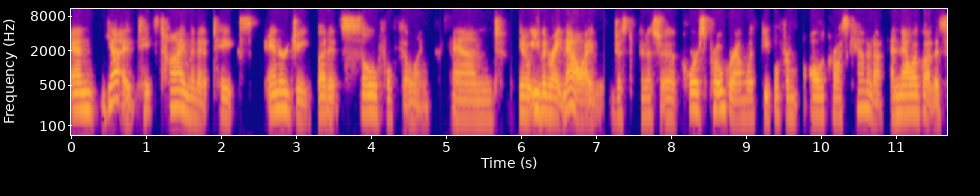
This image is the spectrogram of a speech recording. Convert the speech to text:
And yeah, it takes time and it takes energy, but it's so fulfilling. And, you know, even right now, I just finished a course program with people from all across Canada. And now I've got this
